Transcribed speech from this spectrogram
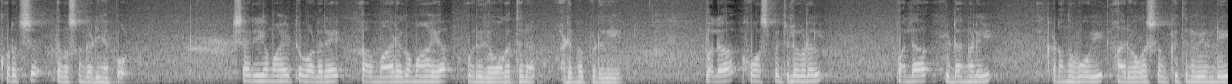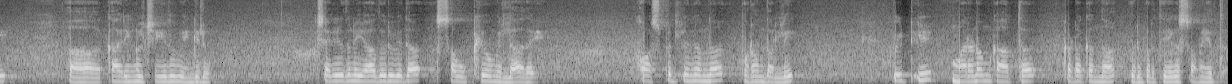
കുറച്ച് ദിവസം കഴിഞ്ഞപ്പോൾ ശാരീരികമായിട്ട് വളരെ മാരകമായ ഒരു രോഗത്തിന് അടിമപ്പെടുകയും പല ഹോസ്പിറ്റലുകളിൽ പല ഇടങ്ങളിൽ കടന്നുപോയി ആ രോഗസൗഖ്യത്തിന് വേണ്ടി കാര്യങ്ങൾ ചെയ്തുവെങ്കിലും ശരീരത്തിന് യാതൊരുവിധ സൗഖ്യവുമില്ലാതെ ഹോസ്പിറ്റലിൽ നിന്ന് പുറന്തള്ളി വീട്ടിൽ മരണം കാത്ത് കിടക്കുന്ന ഒരു പ്രത്യേക സമയത്ത്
